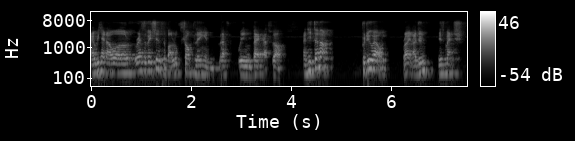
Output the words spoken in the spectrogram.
And we had our reservations about Luke Shaw playing in left wing back as well. And he turned up pretty well, right, Arjun, this match?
